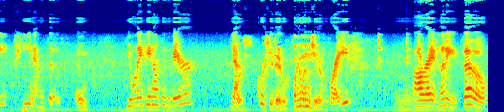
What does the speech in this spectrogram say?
18 ounces. Boom. You want 18 ounces of beer? Yeah. Of course, of course you do. Why wouldn't you? Right? Mm. All right, honey. So,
